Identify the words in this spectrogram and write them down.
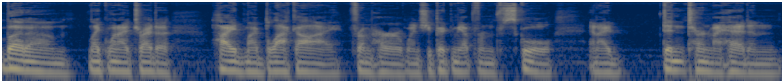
but um like when I tried to hide my black eye from her when she picked me up from school and I didn't turn my head and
